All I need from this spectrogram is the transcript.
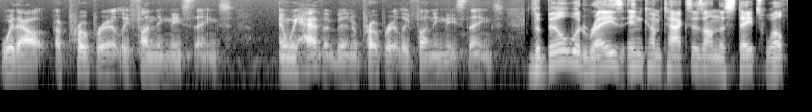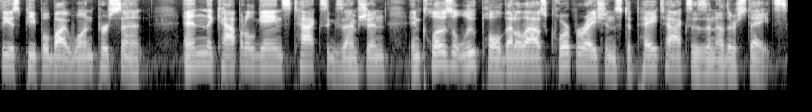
without appropriately funding these things and we haven't been appropriately funding these things. The bill would raise income taxes on the state's wealthiest people by 1%, end the capital gains tax exemption, and close a loophole that allows corporations to pay taxes in other states.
